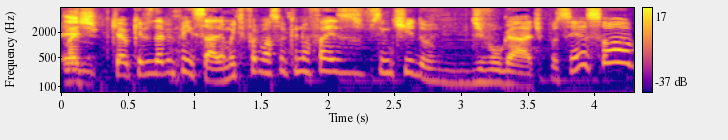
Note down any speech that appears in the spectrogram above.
É, é mas... que é o que eles devem pensar. É muita informação que não faz sentido divulgar. Tipo assim, é só.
